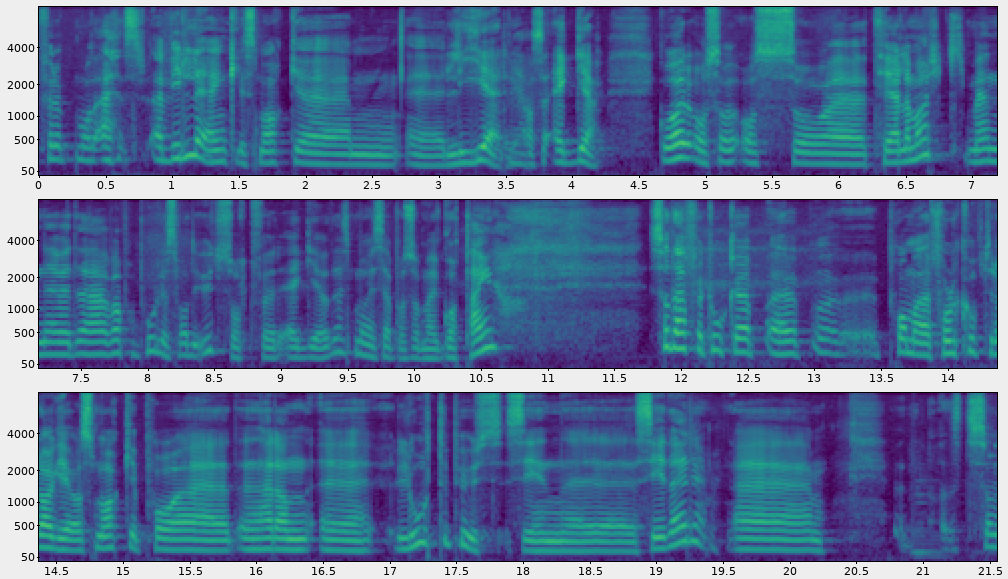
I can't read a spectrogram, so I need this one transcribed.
for, jeg, jeg ville egentlig smake uh, lier, ja. altså egget. Går også, også uh, Telemark, men da jeg var på polet, så var det utsolgt for egget. Og det må jeg se på som et godt tegn. Så derfor tok jeg eh, på meg folkeoppdraget å smake på denne eh, Lotepus sin sider. Som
